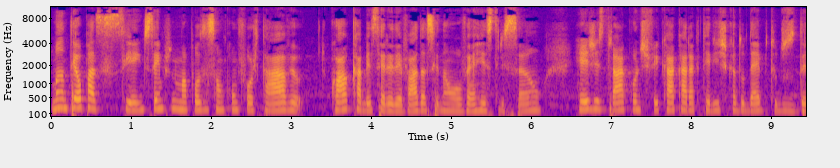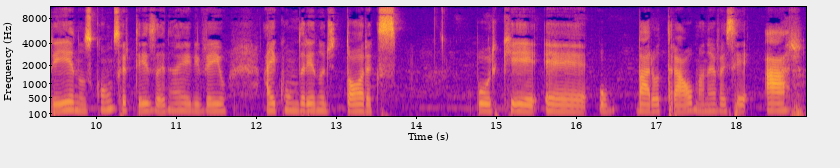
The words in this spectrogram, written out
Manter o paciente sempre numa posição confortável, com a cabeceira elevada se não houver restrição, registrar, quantificar a característica do débito dos drenos, com certeza, né? Ele veio aí com um dreno de tórax, porque é, o barotrauma, né? Vai ser ar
